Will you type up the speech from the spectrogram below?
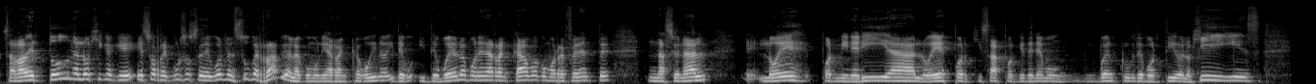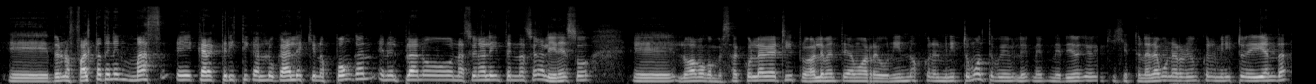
sea, va a haber toda una lógica que esos recursos se devuelven súper rápido a la comunidad rancagüina y te, y te vuelve a poner a Rancagua como referente nacional eh, lo es por minería, lo es por quizás porque tenemos un buen club deportivo de los Higgins, eh, pero nos falta tener más eh, características locales que nos pongan en el plano nacional e internacional y en eso lo vamos a conversar con la Beatriz, probablemente vamos a reunirnos con el ministro Monte, porque me, pidió que, que, gestionáramos una reunión con el ministro de Vivienda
